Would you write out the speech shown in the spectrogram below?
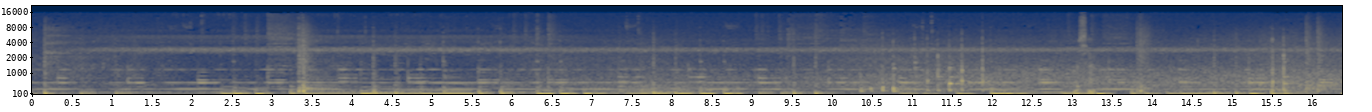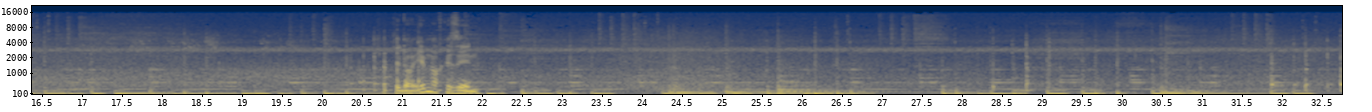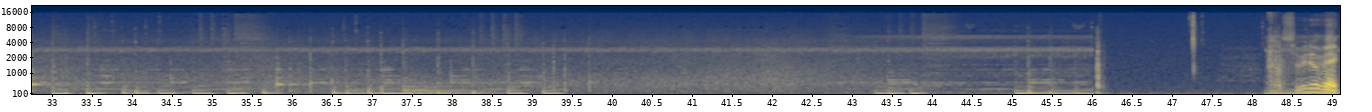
Ich hab den doch eben noch gesehen. Er wieder weg.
